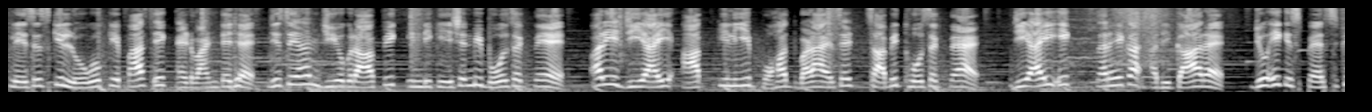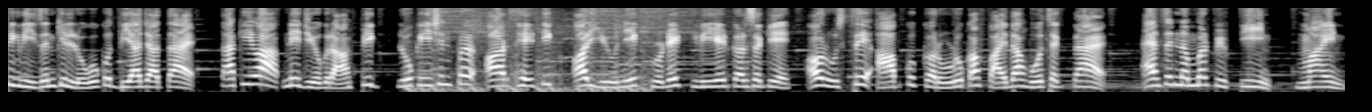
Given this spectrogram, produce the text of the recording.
प्लेसेस के लोगों के पास एक एडवांटेज है, जिसे हम जियोग्राफिक इंडिकेशन भी बोल सकते हैं, और ये जीआई आपके लिए बहुत बड़ा एसेट साबित हो सकता है। जीआई एक तरह का अधिकार है, जो एक स्पेसिफिक रीजन के लोगों को दिया जाता है, ताकि वह अपने जियोग्राफिक लोकेशन पर ऑर्थेटिक और यूनिक प्रोडक्ट क्रिएट कर सके, और उससे आपको करोड़ों का फ़ायदा हो सकता है। Asset number fifteen mind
